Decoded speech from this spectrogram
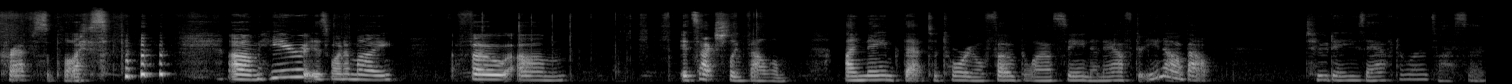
craft supplies. um, here is one of my faux, um, it's actually vellum. I named that tutorial faux glassine, and after, you know, about two days afterwards, I said,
